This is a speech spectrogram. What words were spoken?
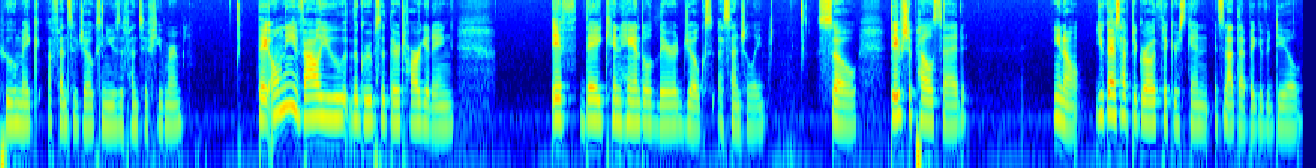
who make offensive jokes and use offensive humor, they only value the groups that they're targeting if they can handle their jokes, essentially. So Dave Chappelle said, you know, you guys have to grow a thicker skin. It's not that big of a deal.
